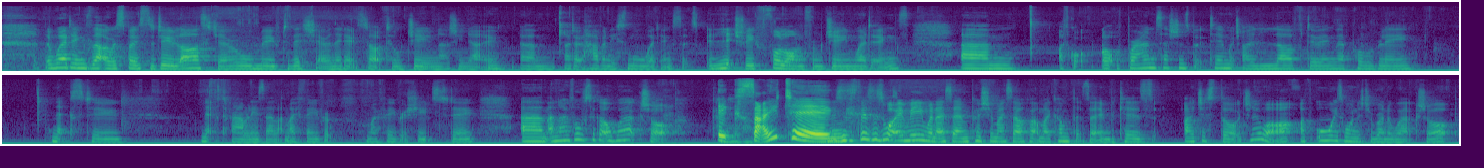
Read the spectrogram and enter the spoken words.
the weddings that I was supposed to do last year are all moved to this year, and they don't start till June, as you know. Um, I don't have any small weddings. So it's literally full on from June weddings. Um, I've got a lot of brand sessions booked in, which I love doing. They're probably next to next to families. They're like my favourite my favourite shoots to do. Um, and I've also got a workshop. Exciting! This is, this is what I mean when I say I'm pushing myself out of my comfort zone because I just thought, do you know what? I've always wanted to run a workshop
